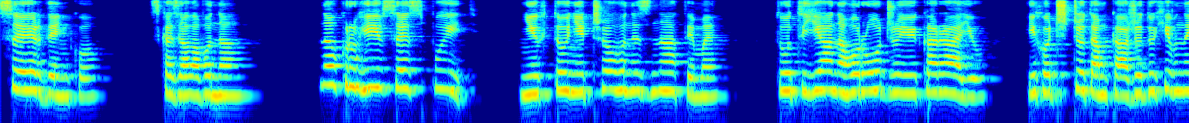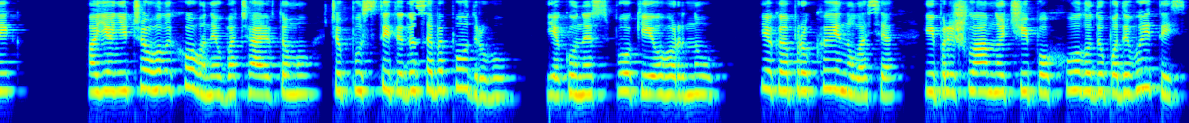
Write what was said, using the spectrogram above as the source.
Серденько, сказала вона, навкруги все спить, ніхто нічого не знатиме. Тут я нагороджую і караю, і хоч що там каже духівник, а я нічого лихого не вбачаю в тому, щоб пустити до себе подругу, яку неспокій огорнув, яка прокинулася і прийшла вночі по холоду подивитись,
